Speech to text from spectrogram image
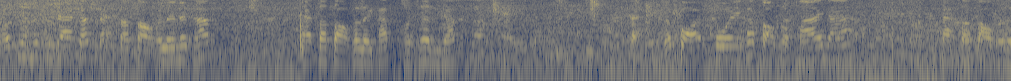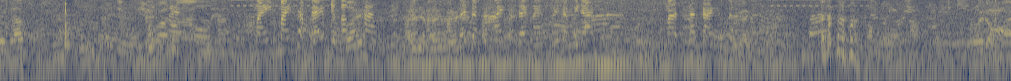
ขอเชิญนักแสดงครับ แตะต่อๆกันเลยนะครับ แตะต่อๆกันเลยครับ ขอเชิญครับแตะแล้วปล่อยโปรยเข้าตอกดอกไม้นะ แตะต่อๆกันเลยครับไม้ไม้จับได้เดี๋ยวบ้างค่ะไม้จับได้ไหมจับไม้จับได้ไหมไม้จับไม่ได้ มาสถานการณ์ขึ้นมา โปรยดอกไม้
